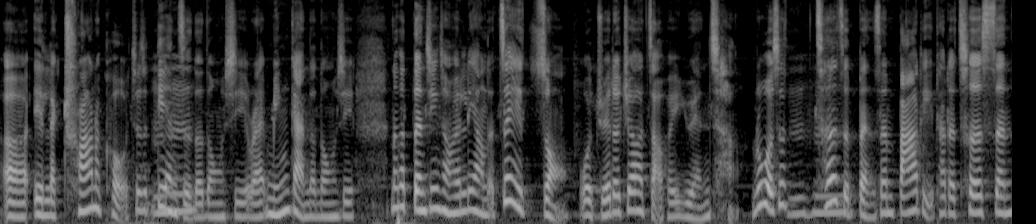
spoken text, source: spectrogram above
嗯、呃 electronical 就是电子的东西、嗯、，right 敏感的东西，那个灯经常会亮的这种，我觉得就要找回原厂。如果是车子本身 body 它的车身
